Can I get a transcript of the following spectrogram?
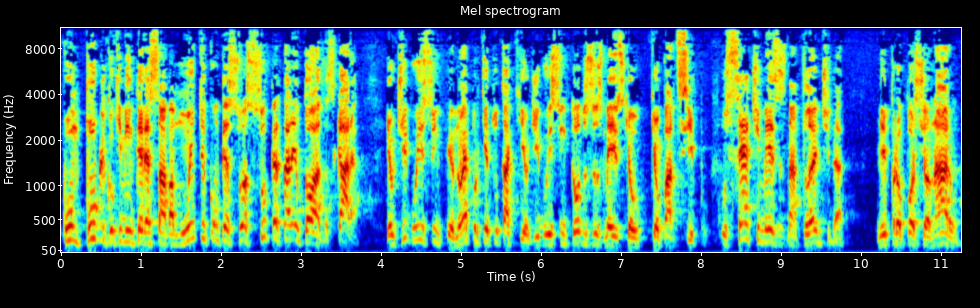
com um público que me interessava muito e com pessoas super talentosas. Cara, eu digo isso, em, não é porque tu tá aqui, eu digo isso em todos os meios que eu, que eu participo. Os sete meses na Atlântida me proporcionaram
